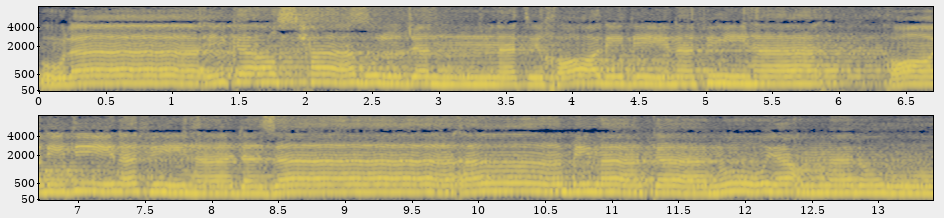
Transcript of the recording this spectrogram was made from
أولئك أصحاب الجنة خالدين فيها خالدين فيها جزاء بما كانوا يعملون.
